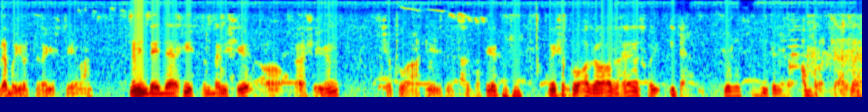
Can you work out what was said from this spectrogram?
ebbe jött az egész témán. De mindegy, de hétfőn beviszi a feleségem, és akkor átnézik ezt a papírt. Uh-huh. És akkor az a, az a helyzet, hogy ide, körülöttünk, mint egy abban a cselben,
